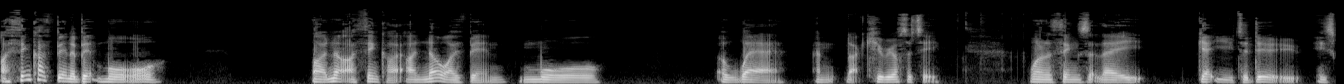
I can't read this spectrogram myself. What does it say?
I think I've been a bit more. I know. I think I. I know I've been more aware and that curiosity. One of the things that they get you to do is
